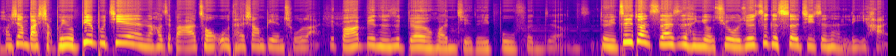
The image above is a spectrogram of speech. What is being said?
好像把小朋友变不见，然后再把他从舞台上变出来，就把它变成是表演环节的一部分这样子。对，这段实在是很有趣，我觉得这个设计真的很厉害，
